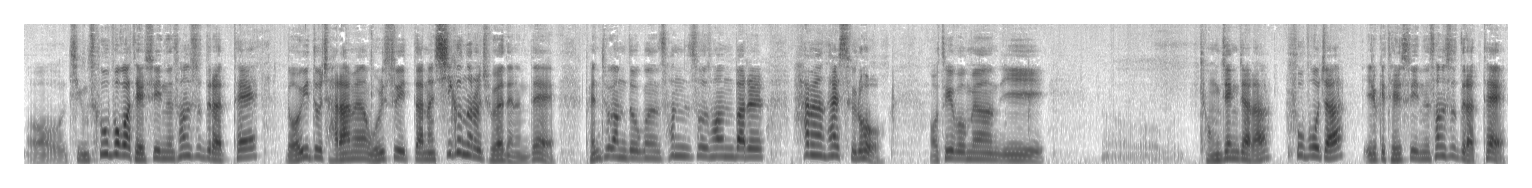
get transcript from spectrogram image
어, 지금 후보가 될 수 있는 선수들한테 너희도 잘하면 올 수 있다는 시그널을 줘야 되는데, 벤투 감독은 선수 선발을 하면 할수록, 어떻게 보면 이, 어, 경쟁자라, 후보자, 이렇게 될 수 있는 선수들한테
